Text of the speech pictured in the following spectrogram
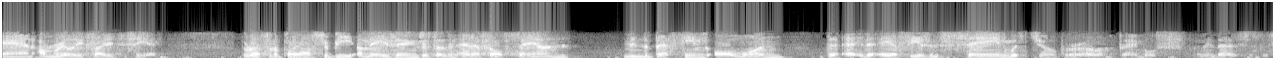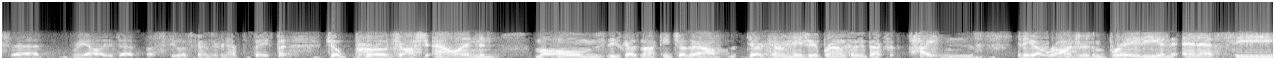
and I'm really excited to see it. The rest of the playoffs should be amazing. Just as an NFL fan, I mean, the best teams all won. The the AFC is insane with Joe Burrow and the Bengals. I mean, that is just a sad reality that us Steelers fans are going to have to face. But Joe Burrow, Josh Allen, and Mahomes, these guys knocking each other out. Derrick Henry and AJ Brown coming back for the Titans, and you got Rodgers and Brady and the NFC.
